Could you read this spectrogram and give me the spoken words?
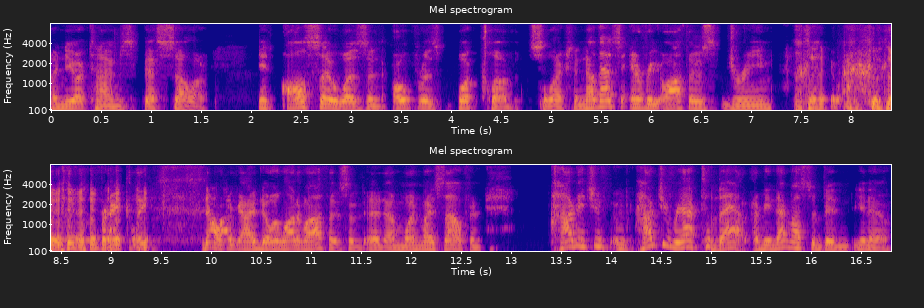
a New York Times bestseller. It also was an Oprah's book club selection. Now that's every author's dream, frankly. No, I, I, know a lot of authors, and, and, I'm one myself. And how did you how did you react to that? I mean, that must have been you know,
